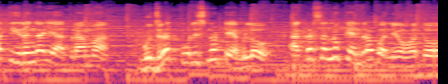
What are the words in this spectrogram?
આ તિરંગા યાત્રામાં ગુજરાત પોલીસનો ટેબલો આકર્ષણનું કેન્દ્ર બન્યો હતો.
